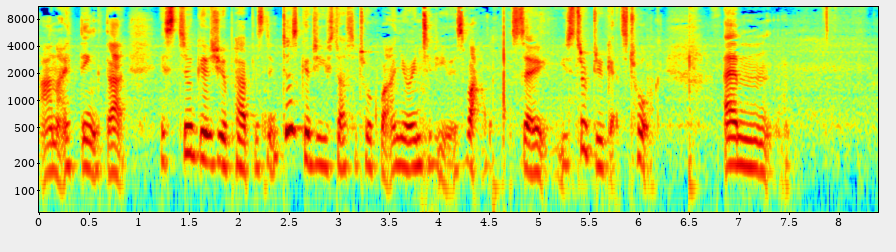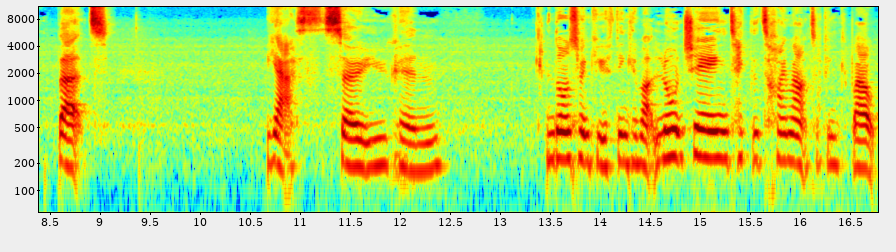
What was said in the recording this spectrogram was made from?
and I think that it still gives you a purpose, and it does give you stuff to talk about in your interview as well. So you still do get to talk. Um, but yes, so you can launch something you're thinking about launching, take the time out to think about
